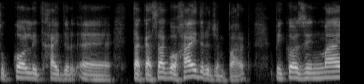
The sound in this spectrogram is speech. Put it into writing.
to call it Hydro, uh, Takasago Hydrogen Park because in my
